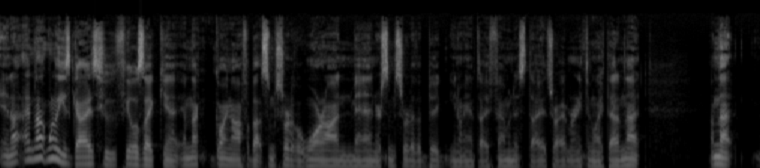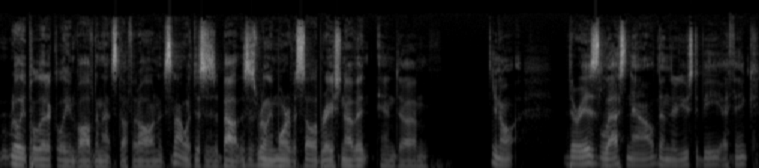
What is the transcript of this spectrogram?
and I, am not one of these guys who feels like you know, I'm not going off about some sort of a war on men or some sort of a big you know anti-feminist diatribe or anything like that. I'm not. I'm not really politically involved in that stuff at all, and it's not what this is about. This is really more of a celebration of it, and um, you know, there is less now than there used to be. I think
